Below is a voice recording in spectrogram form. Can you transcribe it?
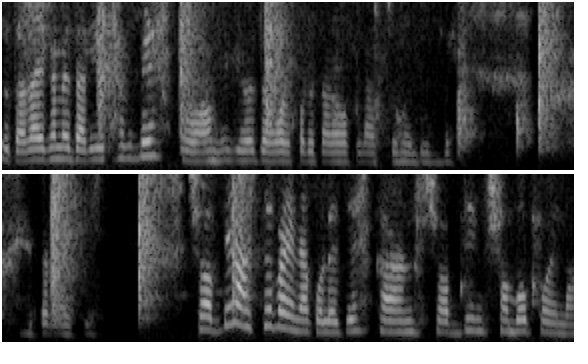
তো তারা এখানে দাঁড়িয়ে থাকবে, তো আমি যাওয়ার পরে তারাও ক্লাসরুমে ঢুকবে। এটা আর কি। সব দিন আসতে পারি না কলেজে কারণ সব দিন সম্ভব হয় না।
